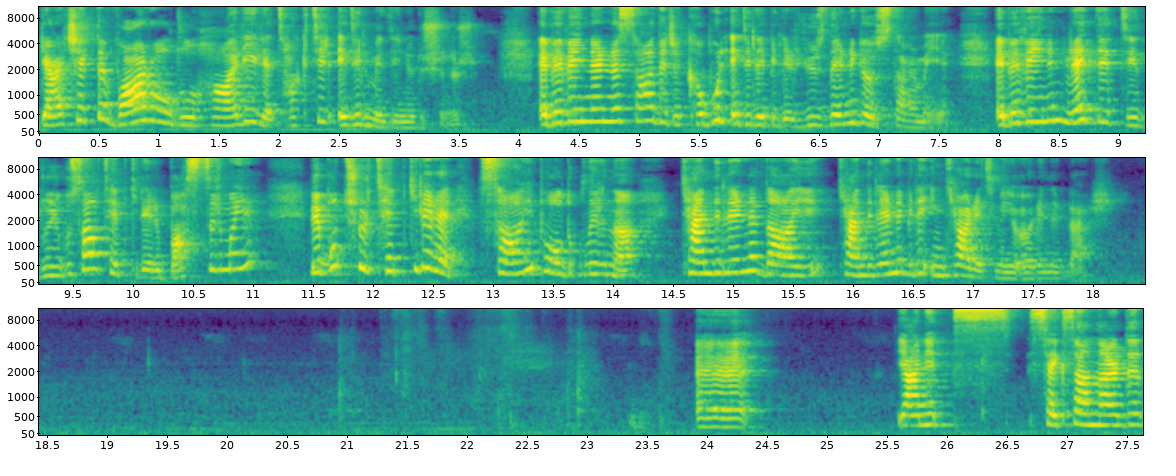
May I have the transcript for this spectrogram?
gerçekte var olduğu haliyle takdir edilmediğini düşünür. Ebeveynlerine sadece kabul edilebilir yüzlerini göstermeyi, ebeveynin reddettiği duygusal tepkileri bastırmayı ve bu tür tepkilere sahip olduklarına kendilerine dahi kendilerine bile inkar etmeyi öğrenirler. Ee, yani 80'lerde,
